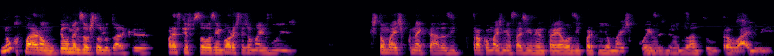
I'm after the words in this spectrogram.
não reparam, pelo menos eu estou a notar que parece que as pessoas, embora estejam mais longe, estão mais conectadas e trocam mais mensagens entre elas e partilham mais coisas durante o trabalho e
